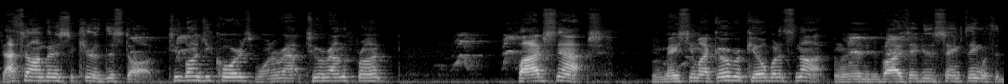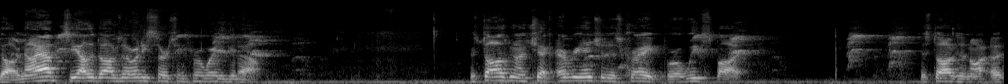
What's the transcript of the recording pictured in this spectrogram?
That's how I'm going to secure this dog. Two bungee cords, one around, two around the front, five snaps. It may seem like overkill, but it's not. I'm going to advise they do the same thing with the dog. Now I have to see how the dog's already searching for a way to get out. This dog's to check every inch of this crate for a weak spot. This dog's an, a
